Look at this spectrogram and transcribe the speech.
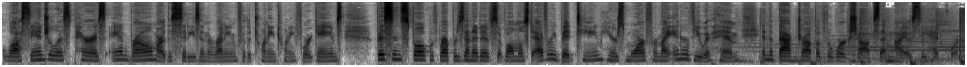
Los Angeles, Paris, and Rome are the cities in the running for the 2024 Games. Bisson spoke with representatives of almost every bid team. Here's more from my interview with him in the backdrop of the workshops at IOC headquarters.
